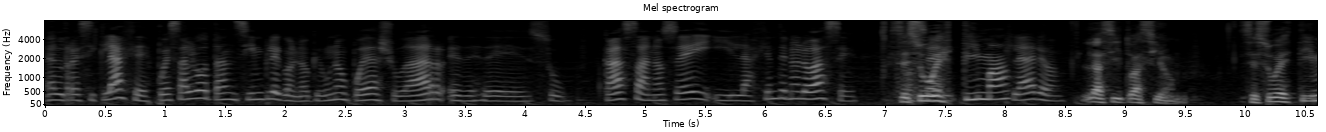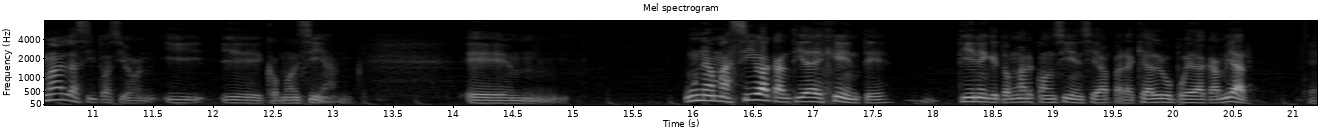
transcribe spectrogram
El reciclaje, después algo tan simple con lo que uno puede ayudar eh, desde su casa, no sé, y, y la gente no lo hace. Se O sea, subestima Claro, la situación. Se subestima la situación. Y, y, como decían, eh, una masiva cantidad de gente tiene que tomar conciencia para que algo pueda cambiar. Sí.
